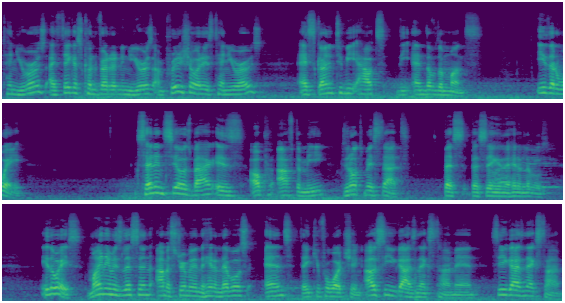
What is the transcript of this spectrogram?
10 euros. I think it's converted in euros. I'm pretty sure it is 10 euros. It's going to be out the end of the month. Either way, Sending Seal's back is up after me. Do not miss that. Best best thing in the hidden levels. Either ways, my name is Liisn. I'm a streamer in the hidden levels, and thank you for watching. I'll see you guys next time, man. See you guys next time.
